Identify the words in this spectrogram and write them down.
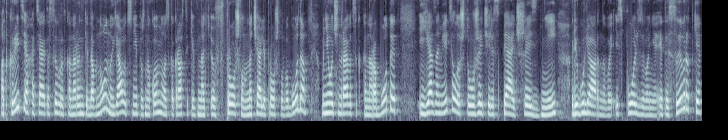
открытие, хотя эта сыворотка на рынке давно, но я вот с ней познакомилась как раз-таки в, в прошлом, в начале прошлого года. Мне очень нравится, как она работает, и я заметила, что уже через 5-6 дней регулярного использования этой сыворотки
